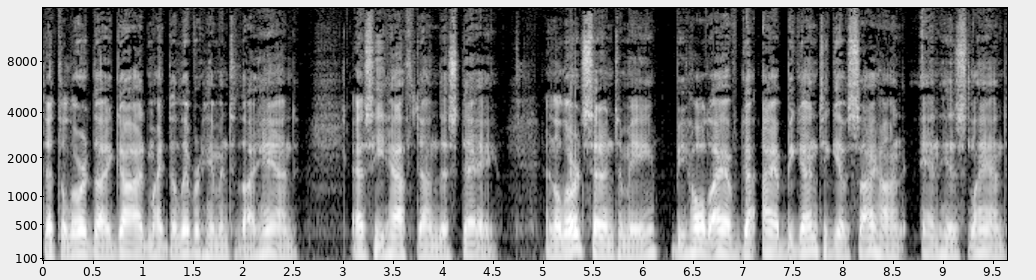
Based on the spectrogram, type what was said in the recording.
that the Lord thy God might deliver him into thy hand, as he hath done this day. And the Lord said unto me, Behold, I have, I have begun to give Sihon and his land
